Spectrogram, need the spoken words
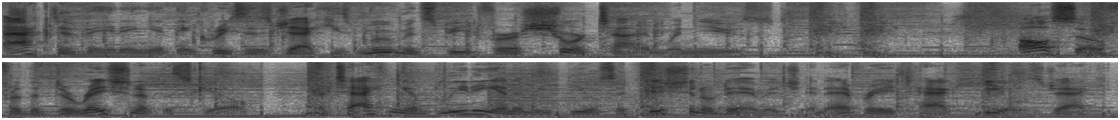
Activating it increases Jackie's movement speed for a short time when used. Also, for the duration of the skill, attacking a bleeding enemy deals additional damage and every attack heals Jackie.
